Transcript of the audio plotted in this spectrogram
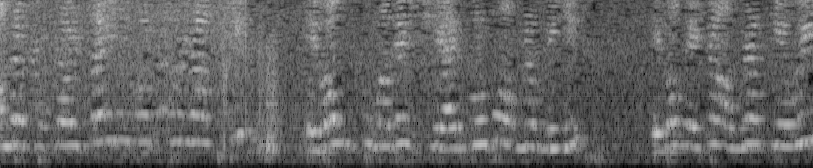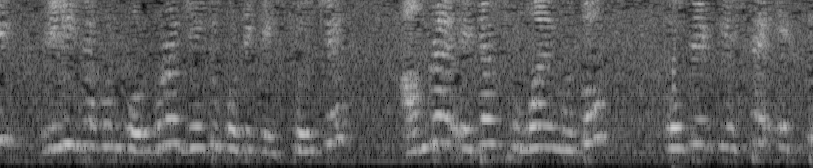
আমরা টোটালটাই রেকর্ড করে রাখছি এবং তোমাদের শেয়ার করব আমরা মিনিটস এবং এটা আমরা কেউই রিলিজ এখন করব না, যেহেতু কোর্টে কেস চলছে। আমরা এটা সময় মতো কোর্টের কেসটা একটু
